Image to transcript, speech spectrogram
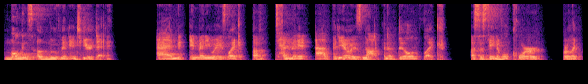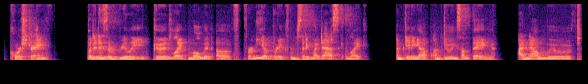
moments of movement into your day. And in many ways, like a 10 minute ad video is not going to build like a sustainable core or like core strength. But it is a really good like moment of, for me, a break from sitting at my desk and like I'm getting up, I'm doing something, I've now moved.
